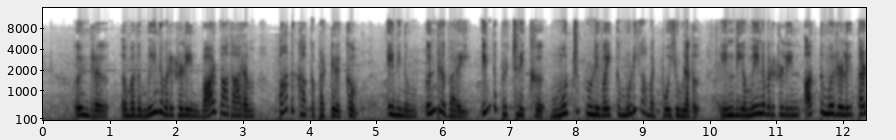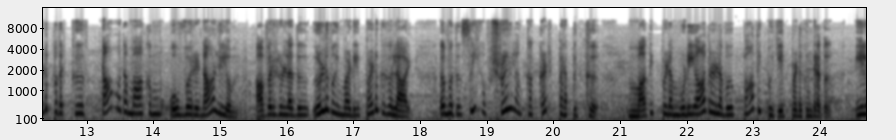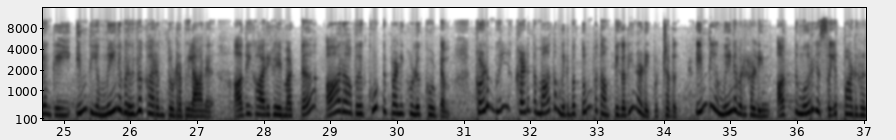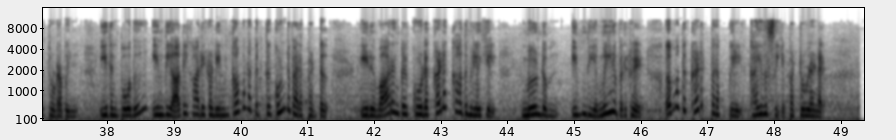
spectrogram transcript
இன்று எமது மீனவர்களின் வாழ்வாதாரம் பாதுகாக்கப்பட்டிருக்கும். எனினும் இன்று வரை இந்த பிரச்சினைக்கு முற்றுப்புள்ளி வைக்க முடியாமற் போயுள்ளது. இந்திய மீனவர்களின் அத்துமீறலை தடுப்பதற்கு தாமதமாகும் ஒவ்வொரு நாளிலும் அவர்களது இழுவை மடி படகுகளால் எமது சி ஆஃப் ஸ்ரீலங்கா கடற்பரப்பிற்கு மதிப்பிட முடியாதளவு பாதிப்பு ஏற்படுகின்றது. இலங்கை இந்திய மீனவர் விவகாரம் தொடர்பிலான அதிகாரிகள் மட்ட ஆறாவது கூட்டு பணிக்குழு கூட்டம் கொழும்பில் கடந்த மாதம் இருபத்தி ஒன்பதாம் தேதி நடைபெற்றது. இந்திய மீனவர்களின் அத்துமீறிய செயற்பாடுகள் தொடர்பில் இதன்போது இந்திய அதிகாரிகளின் கவனத்திற்கு கொண்டு வரப்பட்டு இரு வாரங்கள் கூட கடக்காத நிலையில் மீண்டும் இந்திய மீனவர்கள் எமது கடற்பரப்பில் கைது செய்யப்பட்டுள்ளனர்.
